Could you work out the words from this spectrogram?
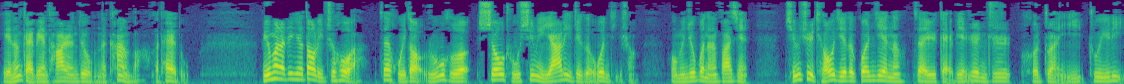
也能改变他人对我们的看法和态度。明白了这些道理之后啊，再回到如何消除心理压力这个问题上，我们就不难发现，情绪调节的关键呢，在于改变认知和转移注意力。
